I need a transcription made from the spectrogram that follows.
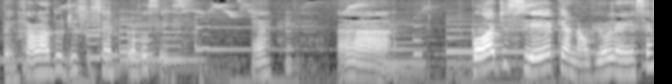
Tenho falado disso sempre para vocês. Né? Ah, pode ser que a não violência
